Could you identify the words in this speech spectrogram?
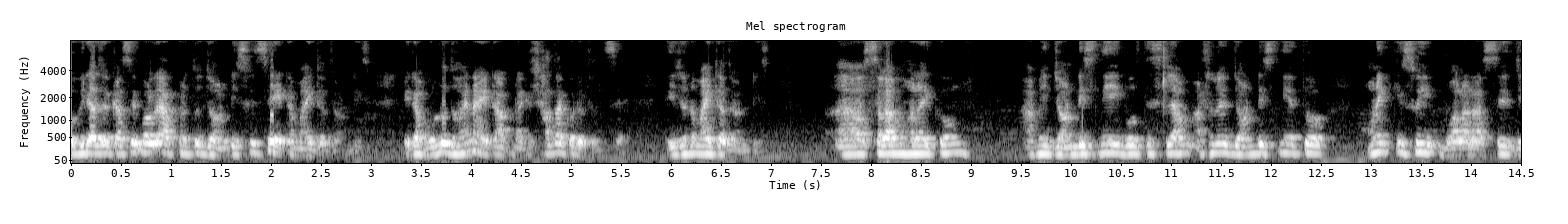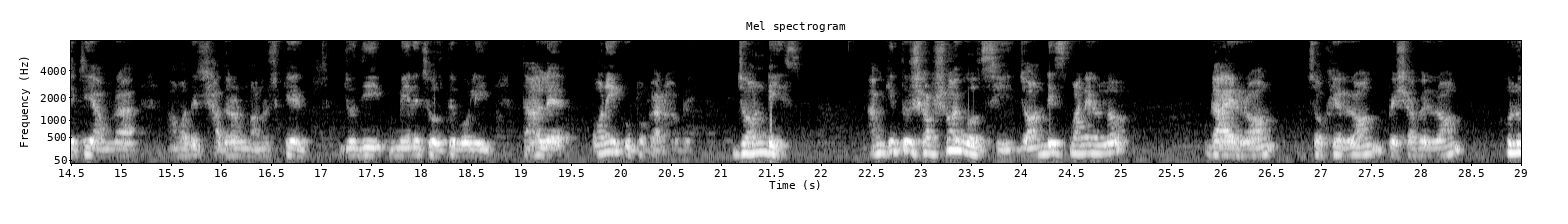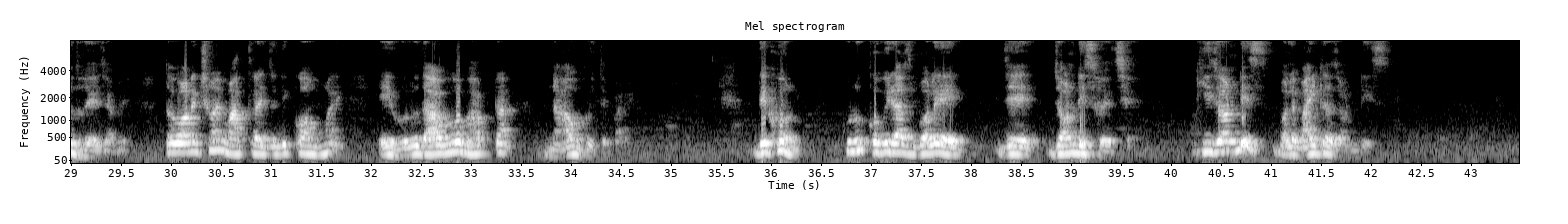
কবিরাজের কাছে বলে, আপনার তো জন্ডিস হয়েছে এটা মাইটা জন্ডিস এটা হলুদ হয় না, এটা আপনাকে সাদা করে ফেলছে। এই জন্য মাইটা জন্ডিস আসসালামু আলাইকুম। আমি জন্ডিস নিয়েই বলতেছিলাম। আসলে জন্ডিস নিয়ে তো অনেক কিছুই বলার আছে, যেটি আমরা আমাদের সাধারণ মানুষকে যদি মেনে চলতে বলি, তাহলে অনেক উপকার হবে। জন্ডিস আমি কিন্তু সবসময় বলছি জন্ডিস মানে হলো গায়ের রং, চোখের রং, পেশাবের রং হলুদ হয়ে যাবে। তবে অনেক সময় মাত্রায় যদি কম হয়, এই হলুদাভ ভাবটা নাও হইতে পারে। দেখুন, কোনো কবিরাজ বলে যে জন্ডিস হয়েছে। কি জন্ডিস? বলে মাইটা জন্ডিস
